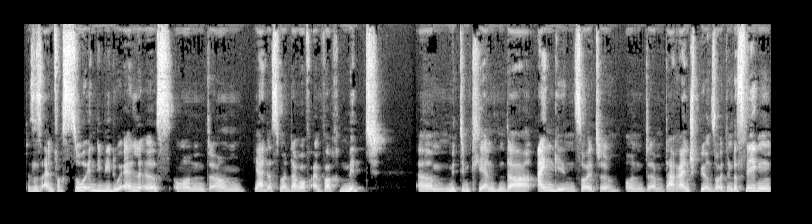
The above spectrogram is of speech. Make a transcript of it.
dass es einfach so individuell ist und ähm, ja, dass man darauf einfach mit ähm, mit dem Klienten da eingehen sollte und ähm, da reinspüren sollte. Und deswegen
